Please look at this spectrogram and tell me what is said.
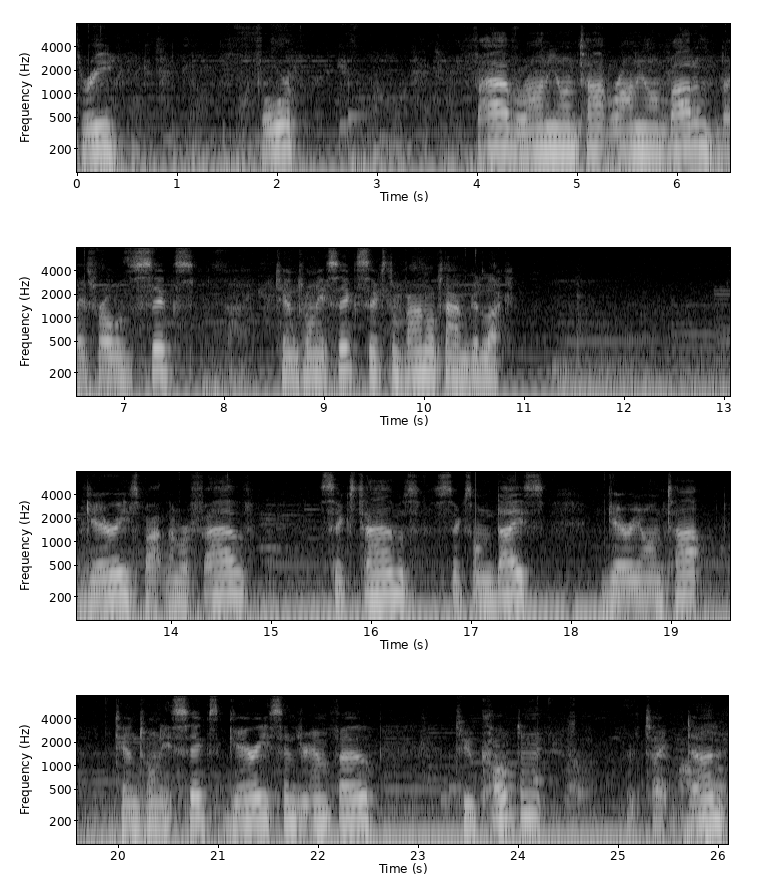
three, four five, Ronnie on top, Ronnie on bottom. Dice roll was a six. 1026, sixth and final time. Good luck. Gary, spot number five. Six times, six on dice. Gary on top. 1026. Gary, send your info to Coltin. Type done.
